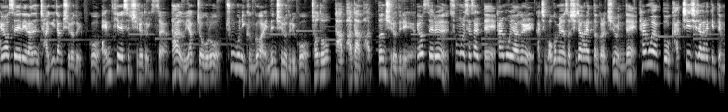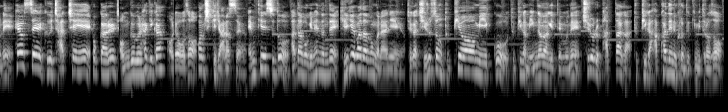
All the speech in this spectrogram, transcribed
헤어셀이라는 자기장 치료도 있고 MTS 치료도 있어요. 다 의학적으로 충분히 근거가 있는 치료들이고 저도 다 받아봤던 치료들이에요. 헤어셀은 23살 때 탈모약을 같이 먹으면서 시작을 했던 그런 치료인데 탈모약도 같이 시작을 했기 때문에 헤어셀 그 자체의 효과를 언급을 하기가 어려워서 포함시키지 않았어요. MTS도 받아보긴 했는데 길게 받아본 건 아니에요. 제가 지루성 두피염이 있고 두피가 민감하기 때문에 치료를 받다가 두피가 악화되는 그런 느낌이 들어서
